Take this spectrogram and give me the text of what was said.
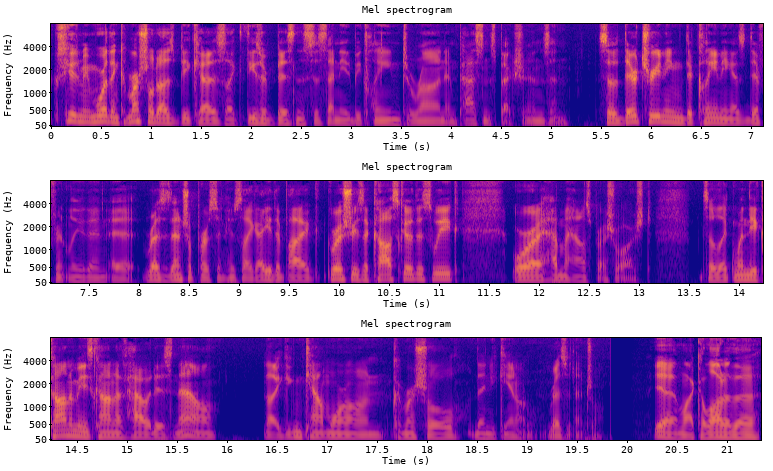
excuse me, more than commercial does because like these are businesses that need to be cleaned to run and pass inspections and so they're treating the cleaning as differently than a residential person who's like, I either buy groceries at Costco this week or I have my house pressure washed. So like when the economy is kind of how it is now, like you can count more on commercial than you can on residential. Yeah, and like a lot of the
